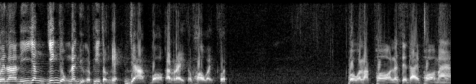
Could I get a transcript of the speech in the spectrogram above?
เวลานี้ยังยิ่งยงนั่งอยู่กับพี่ตรงเนี้ยอยากบอกอะไรกับพ่อไวยพจน์บอกว่ารักพ่อและเสียดายพ่อมาก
